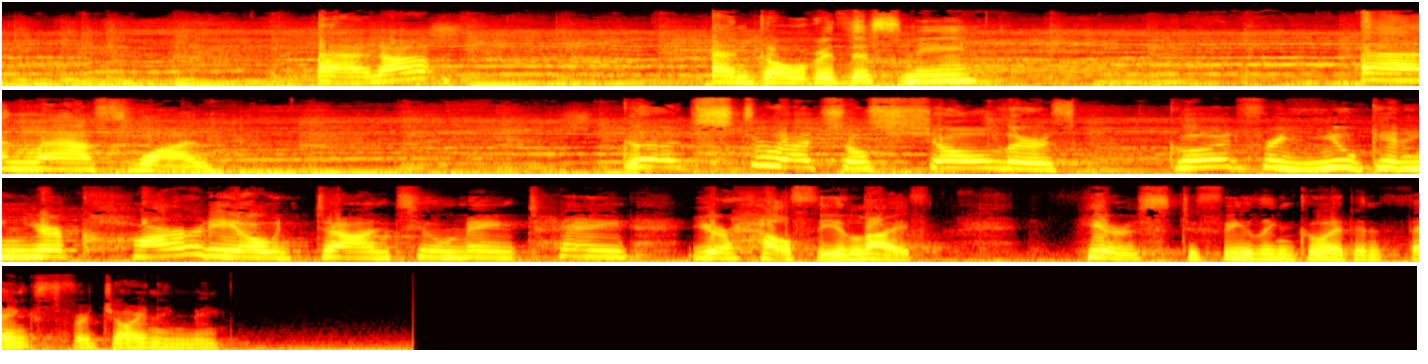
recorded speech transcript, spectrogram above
And up and go over this knee. And last one. Good. Stretch those shoulders. Good for you getting your cardio done to maintain your healthy life. Here's to feeling good, and thanks for joining me.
